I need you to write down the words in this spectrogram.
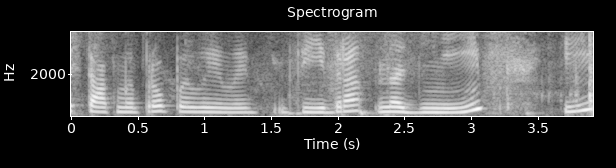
Ось так ми пропилили відра на дні і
